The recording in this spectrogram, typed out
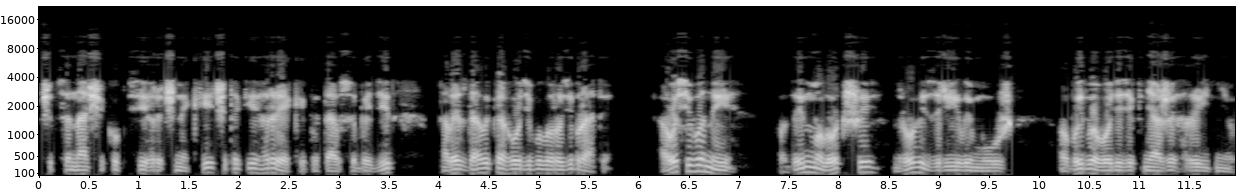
Чи це наші купці-гречники, чи такі греки, питав себе дід, але здалека годі було розібрати. А ось і вони один молодший, другий зрілий муж, обидва в одязі княжих гриднів.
